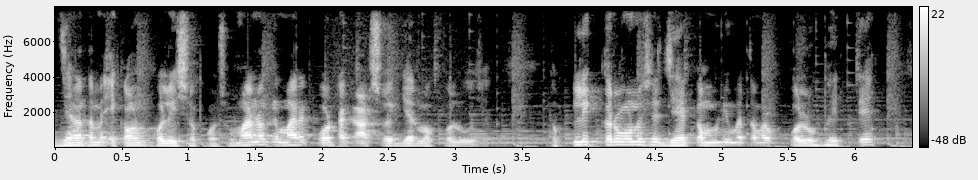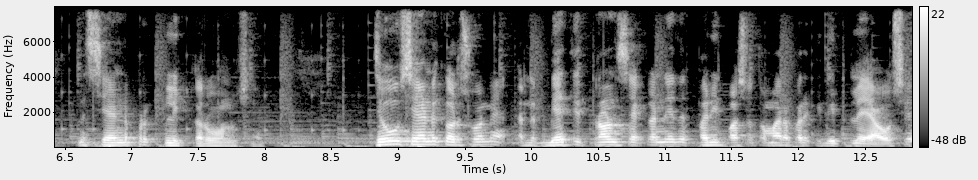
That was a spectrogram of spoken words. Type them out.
જેના તમે એકાઉન્ટ ખોલી શકો છો. માનો કે મારે કોટક આઠસો અગિયારમાં ખોલવું છે. તો ક્લિક કરવાનું છે. જે કંપનીમાં તમારે ખોલવું હોય તે અને સેન્ડ પર ક્લિક કરવાનું છે. જેવું સેન્ડ કરશો ને એટલે બેથી ત્રણ સેકન્ડની ફરી પાછો તમારા પર એક રિપ્લાય આવશે.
